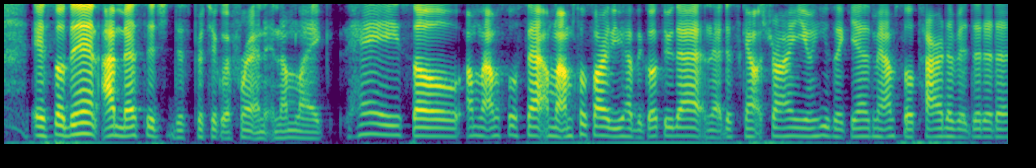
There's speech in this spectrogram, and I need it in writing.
and so then I messaged this particular friend and I'm like, hey, so I'm like, I'm so sad. I'm like, I'm so sorry that you have to go through that and that discount's trying you. And he's like, yeah, man, I'm so tired of it. Da da da.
